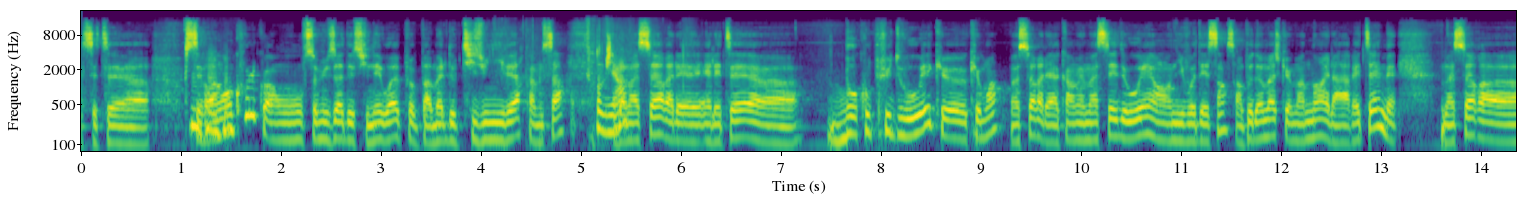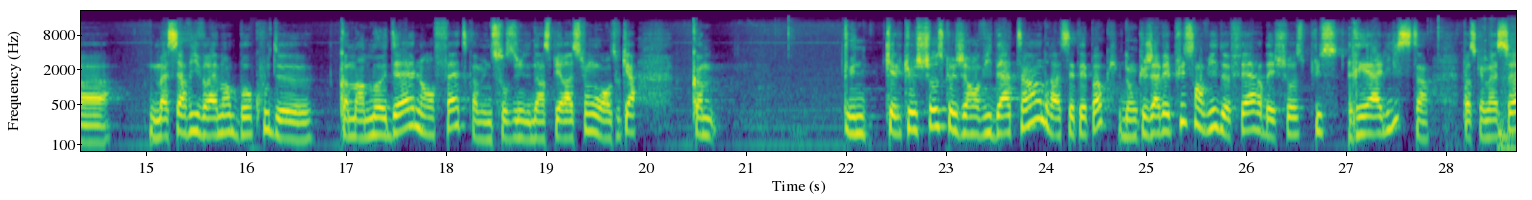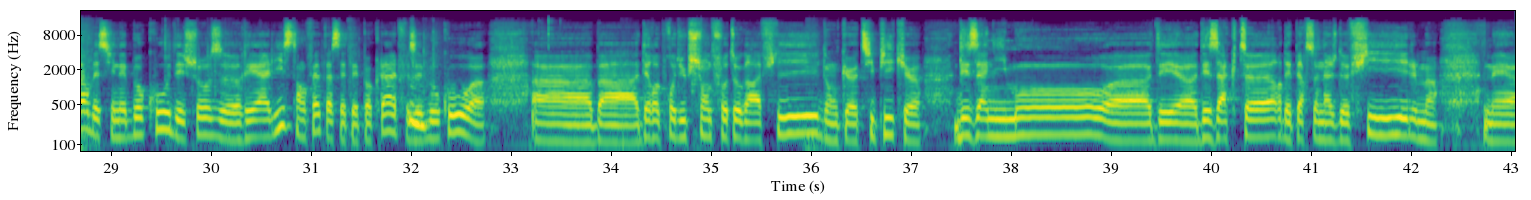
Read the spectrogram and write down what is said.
C'était, euh, c'était vraiment cool, quoi. On s'amusait à dessiner, ouais, pas mal de petits univers comme ça. Trop bien. Puis, bah, ma sœur, elle, elle était, euh, beaucoup plus douée que, que moi. Ma sœur, elle est quand même assez douée en niveau dessin. C'est un peu dommage que maintenant elle a arrêté, mais ma sœur euh, m'a servi vraiment beaucoup de comme un modèle en fait, comme une source d'inspiration ou en tout cas comme une, quelque chose que j'ai envie d'atteindre à cette époque. Donc j'avais plus envie de faire des choses plus réalistes, parce que ma sœur dessinait beaucoup des choses réalistes en fait à cette époque-là. Elle faisait mmh. beaucoup euh, euh, bah, des reproductions de photographies, donc euh, typiques euh, des animaux, euh, des, euh, des, acteurs, des personnages de films, mais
